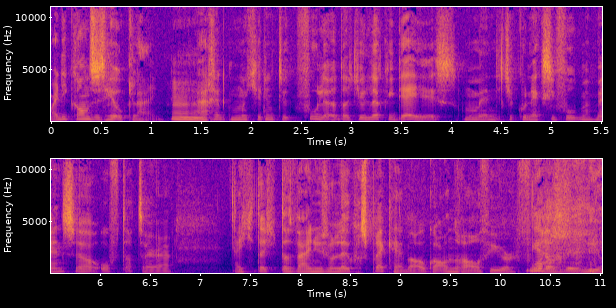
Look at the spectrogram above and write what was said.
Maar die kans is heel klein. Mhm. Eigenlijk moet je natuurlijk voelen dat je lucky day is. Op het moment dat je connectie voelt met mensen. Of dat er... Weet je, dat, dat wij nu zo'n leuk gesprek hebben, ook al anderhalf uur voordat we hier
